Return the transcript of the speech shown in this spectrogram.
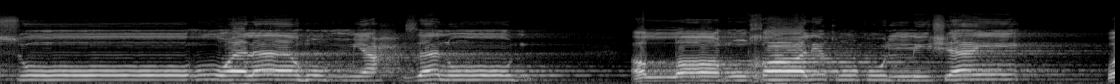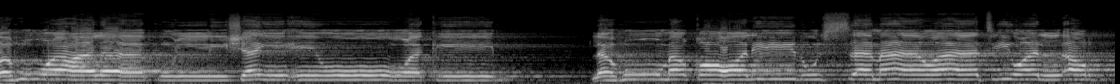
ولا هم يحزنون. الله خالق كل شيء وهو على كل شيء وكيل. له مقاليد السماوات والأرض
